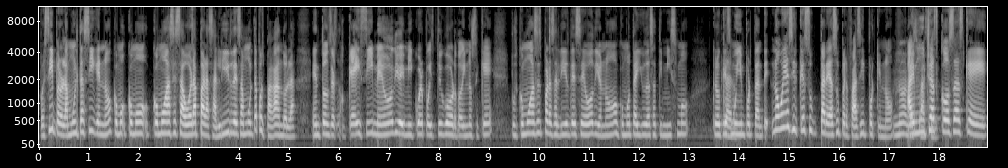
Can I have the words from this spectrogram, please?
Pues sí, pero la multa sigue, ¿no? ¿Cómo, cómo, ¿Cómo haces ahora para salir de esa multa? Pues pagándola. Entonces, ok, sí, me odio y mi cuerpo y estoy gordo y no sé qué. Pues ¿cómo haces para salir de ese odio, no? ¿O cómo te ayudas a ti mismo? Creo que es muy importante. No voy a decir que es su tarea súper fácil porque no. No, no Hay muchas fácil. cosas que...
